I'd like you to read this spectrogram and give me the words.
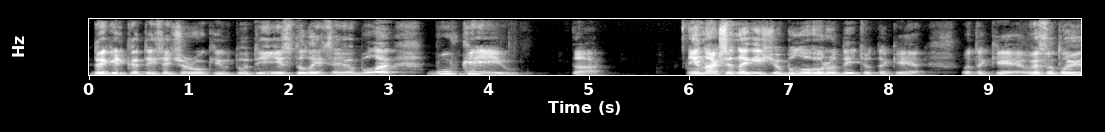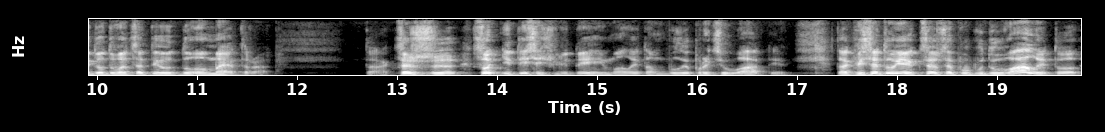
декілька тисяч років тут. і Її столицею була, був Київ. Так. Інакше навіщо було городити отаке, отаке висотою до 21 метра? Так, це ж е, сотні тисяч людей мали там були працювати. Так, після того, як це все побудували, то,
